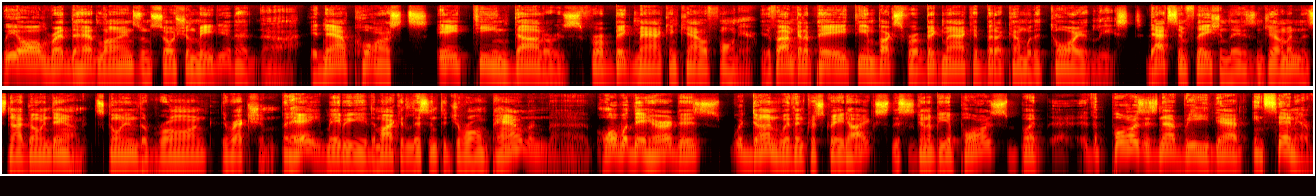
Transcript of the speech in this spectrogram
We all read the headlines on social media that uh, it now costs $18 for a Big Mac in California. If I'm going to pay 18 bucks for a Big Mac, it better come with a toy at least. That's inflation, ladies and gentlemen. It's not going down. It's going in the wrong direction. But hey, maybe the market listened to Jerome Powell and uh, all what they heard is we're done with interest rate hikes. This is going to be a pause, but uh, the pause is not really that incentive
